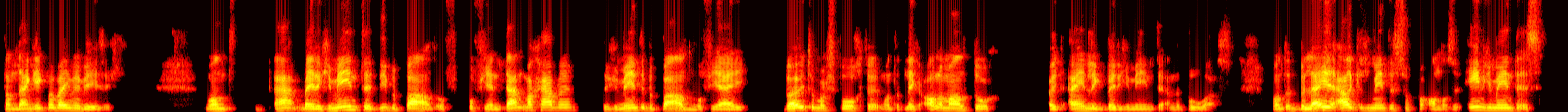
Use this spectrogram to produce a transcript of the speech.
dan denk ik wel bij me bezig. Want hè, bij de gemeente die bepaalt of, of je een tent mag hebben, de gemeente bepaalt of jij buiten mag sporten, want het ligt allemaal toch uiteindelijk bij de gemeente en de BOA's. Want het beleid in elke gemeente is toch wel anders. In één gemeente is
